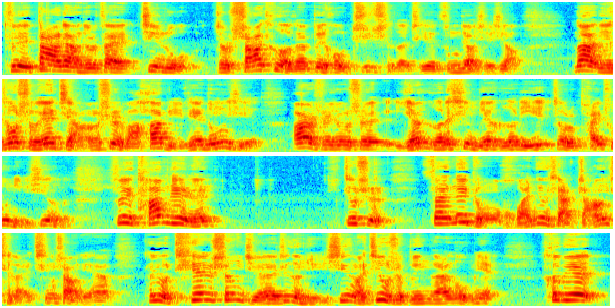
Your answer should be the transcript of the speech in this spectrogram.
所以大量就是在进入，就是沙特在背后支持的这些宗教学校，那里头首先讲的是瓦哈比这些东西，二是就是严格的性别隔离，就是排除女性的。所以他们这人就是在那种环境下长起来，青少年啊，他就天生觉得这个女性啊就是不应该露面，特别。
